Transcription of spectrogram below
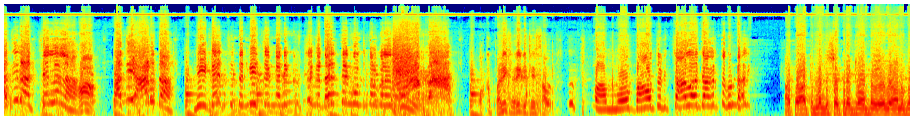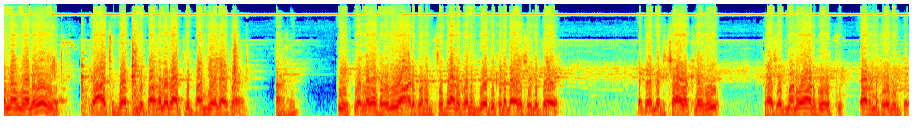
అది నా చెల్లెలా? ఆ. అది ఆడదా? నీ టేస్ట్ ఇంత నీచంగా నికృష్టంగా దరిద్రంగా ఉంటుంది ఒక పని సరిగ్గా చేసావు అమ్మో బావతోటి చాలా జాగ్రత్తగా ఉండాలి. అపార్ట్మెంట్ సెక్రటరీ అంటే ఏదో అనుకున్నాం గానీ వాచిపోతుంది పగలు రాత్రి పని చేయలేక. ఆ? ఈ పిల్లగతులు ఆడుకున్నంత సేపు ఆడుకొని బోర్డు ఇక్కడ బాగా చెడిపోయారు నిద్రబెట్టి చావట్లేదు. కాసేపు మనం ఆడుకోవచ్చు ఎవరన్నా తోడుంటే.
